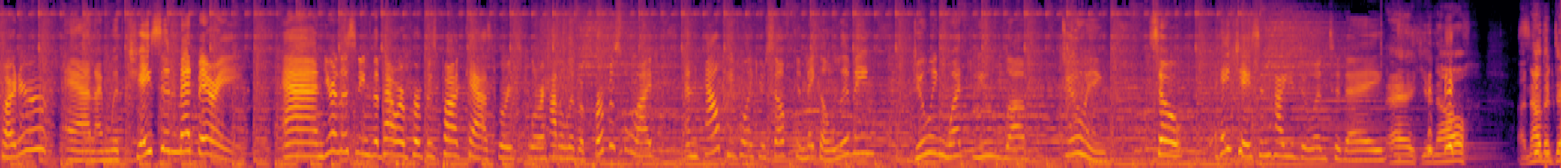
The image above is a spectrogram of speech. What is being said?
Carter, and I'm with Jason Medberry. And you're listening to the Power of Purpose podcast, where we explore how to live a purposeful life and how people like yourself can make a living doing what you love doing. So, hey, Jason, how you doing today? Hey, you know, another day,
